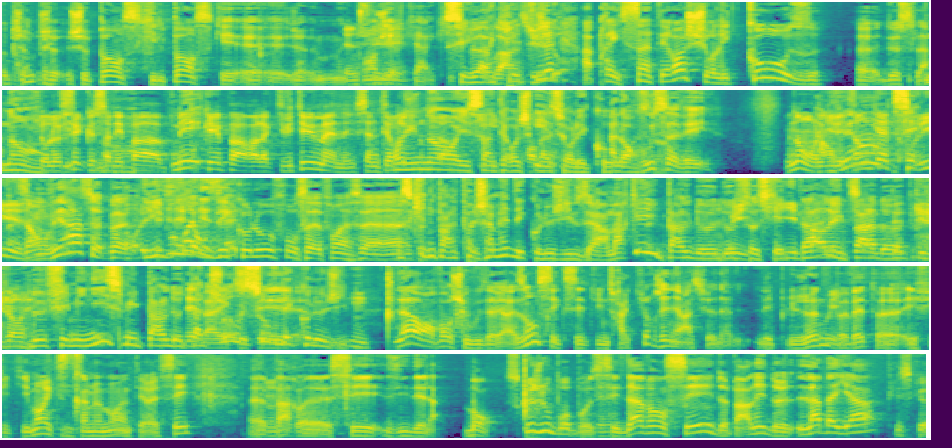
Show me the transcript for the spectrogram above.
je, pense qu'il pense qu'il peut avoir un sujet. Après, il s'interroge sur les causes euh, de cela. Non. Sur le fait que ça n'est pas provoqué par l'activité humaine. Il s'interroge sur non, il il s'interroge pas sur les causes. Alors, vous savez, non, on lit les enquêtes. On, verra. Ça, et pourquoi les écolos font ça, Parce qu'ils ne parlent pas jamais d'écologie. Vous avez remarqué, ils parlent de, de société, ils parlent, de, féminisme, ils parlent de tas eh de ben, choses, sauf d'écologie. Hmm. Là, en revanche, vous avez raison, c'est que c'est une fracture générationnelle. Les plus jeunes peuvent être euh, effectivement extrêmement intéressés euh, hmm. par euh, ces idées-là. Bon, ce que je vous propose, c'est d'avancer, de parler de l'abaya, puisque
